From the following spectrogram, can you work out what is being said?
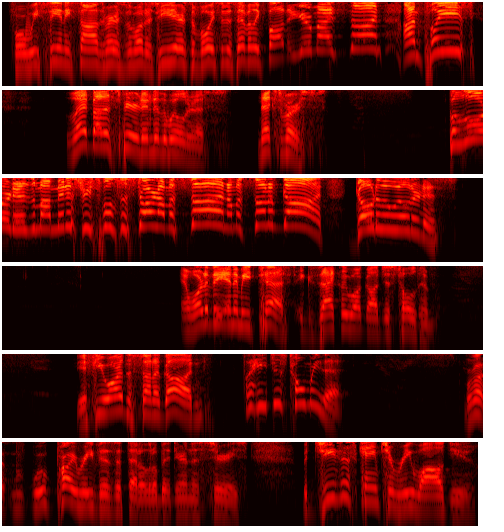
For we see any signs, miracles, and wonders. He hears the voice of his heavenly Father, You're my son. I'm pleased. Led by the Spirit into the wilderness. Next verse. But Lord, isn't my ministry supposed to start? I'm a son. I'm a son of God. Go to the wilderness. And what did the enemy test? Exactly what God just told him. If you are the son of God, but he just told me that. We're going we'll probably revisit that a little bit during this series. But Jesus came to rewild you.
